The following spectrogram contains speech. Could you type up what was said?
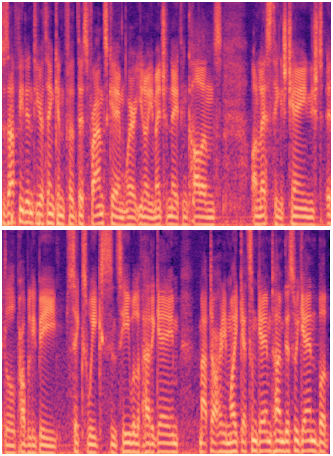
Does that feed into your thinking for this France game where, you know, you mentioned Nathan Collins, unless things changed, it'll probably be six weeks since he will have had a game. Matt Doherty might get some game time this weekend, but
